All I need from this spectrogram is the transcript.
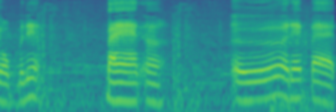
จบไหมเนี่ยแปดอะ เออ ได้แปด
